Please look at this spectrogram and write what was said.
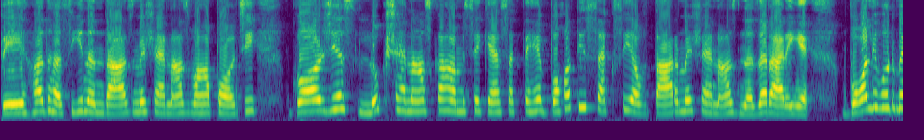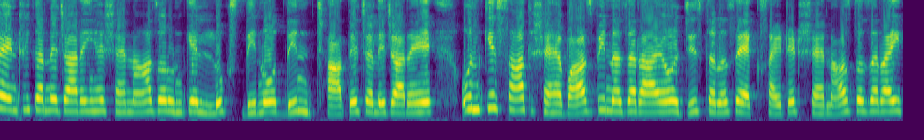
बेहद हसीन अंदाज में शहनाज वहाँ पहुँची। गॉर्जियस लुक शहनाज का हम इसे कह सकते हैं। बहुत ही सेक्सी अवतार में शहनाज नज़र आ रही है। बॉलीवुड में एंट्री करने जा रही है शहनाज और उनके लुक्स दिनों दिन छाते चले जा रहे हैं। उनके साथ शहबाज भी नज़र आए और जिस तरह से एक्साइटेड शहनाज नज़र आई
